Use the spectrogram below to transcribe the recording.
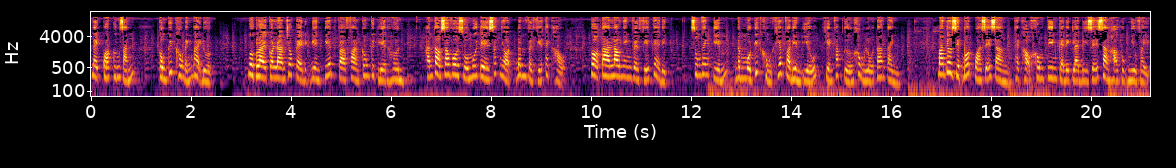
lại quá cứng rắn, công kích không đánh bại được. Ngược lại còn làm cho kẻ địch điền tiết và phản công kịch liệt hơn. Hắn tạo ra vô số mũi tên sắc nhọn đâm về phía thạch hậu. Cậu ta lao nhanh về phía kẻ địch, dùng thanh kiếm đâm một kích khủng khiếp vào điểm yếu khiến pháp tướng khổng lồ tan tành. Màn tiêu diệt bốt quá dễ dàng, Thạch Hậu không tin kẻ địch lại bị dễ dàng hạ gục như vậy.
